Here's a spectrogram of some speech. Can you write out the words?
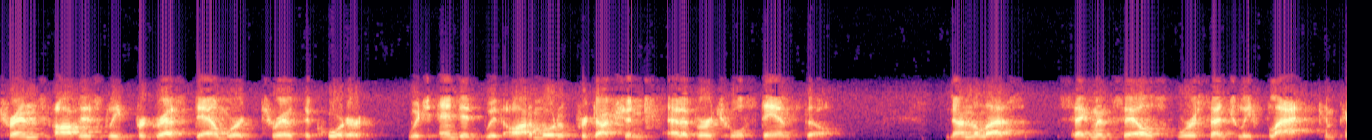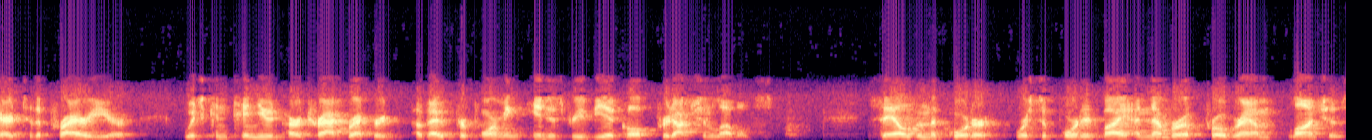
Trends obviously progressed downward throughout the quarter, which ended with automotive production at a virtual standstill. Nonetheless, segment sales were essentially flat compared to the prior year, which continued our track record of outperforming industry vehicle production levels. Sales in the quarter were supported by a number of program launches,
